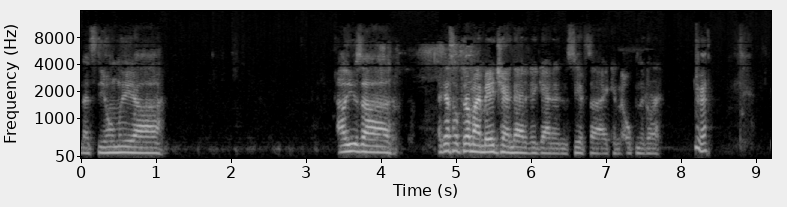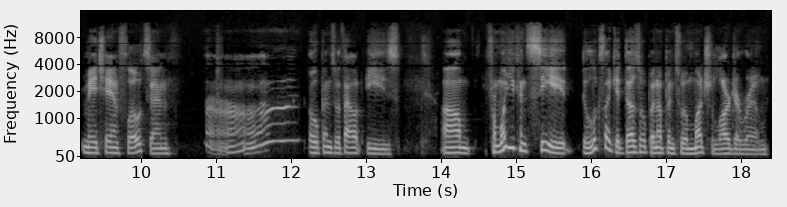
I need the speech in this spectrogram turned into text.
that's the only. Uh, I'll use a. I guess I'll throw my mage hand at it again and see if I can open the door. Okay. Mage hand floats and uh, opens without ease. Um, from what you can see, it looks like it does open up into a much larger room.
